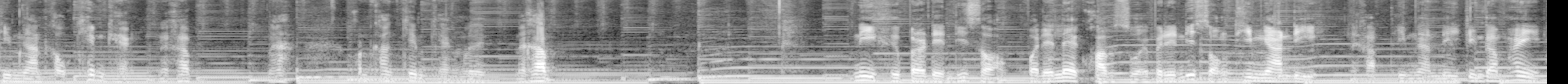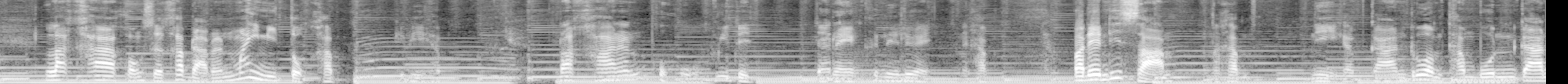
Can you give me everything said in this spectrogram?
ทีมงานเขาเข้มแข็งนะครับนะค่อนข้างเข้มแข็งเลยนะครับ นี่คือประเด็นที่ 2 ประเด็นแรกความสวยประเด็นที่ 2 ทีมงานดีนะครับทีมงานดีจึงทำให้ราคาของเสือคาบดาบนั้นไม่มีตกครับพี่ๆครับ ราคานั้นโอ้โหมีแต่จะแรงขึ้นเรื่อยๆนะครับ ประเด็นที่3นะครับ นี่ครับการร่วมทำบุญการ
